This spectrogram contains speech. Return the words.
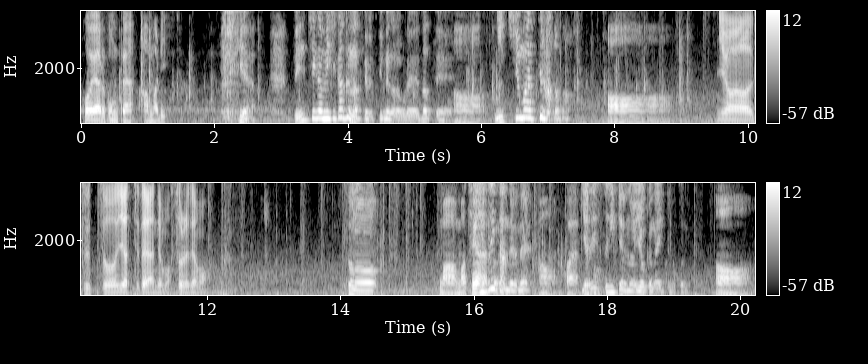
ホイアルコンペン、あんまり。いや、電池が短くなってるって言いながら俺、だってあ日中もやってるからな。あ。あいやーずっとやってたやんでもそれでもその、あ。まあ、間違い気なく。づいたんだよね。ああ、はい。やりすぎてるのは良くないってことに。ああ。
